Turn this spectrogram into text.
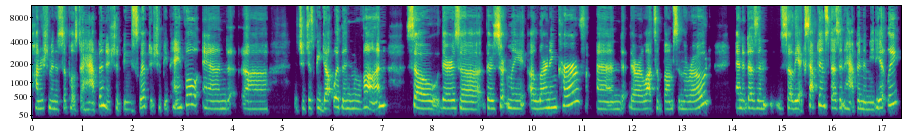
punishment is supposed to happen it should be swift it should be painful and uh, it should just be dealt with and move on so there's a there's certainly a learning curve and there are lots of bumps in the road and it doesn't so the acceptance doesn't happen immediately.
